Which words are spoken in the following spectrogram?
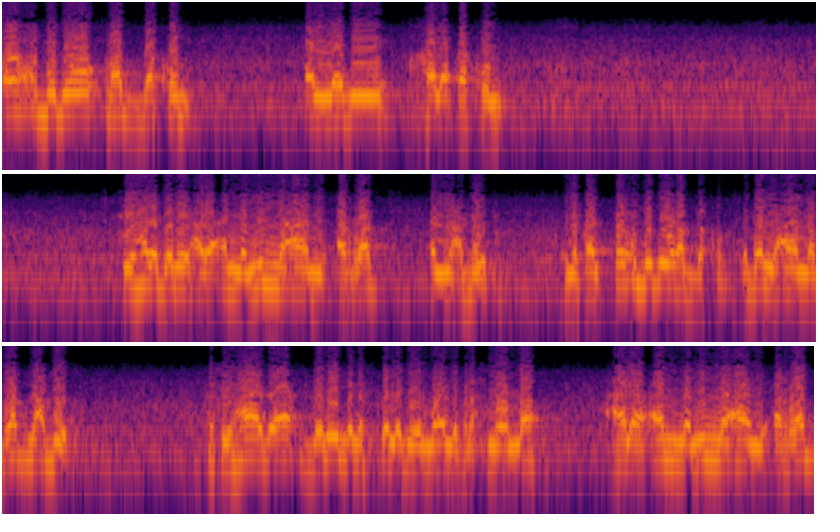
اعبدوا ربكم الذي خلقكم. في هذا دليل على أن من معاني الرب المعبود. يعني قال اعبدوا ربكم فدل على أن الرب معبود. ففي هذا دليل لما استدل به المؤلف رحمه الله على أن من معاني الرب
